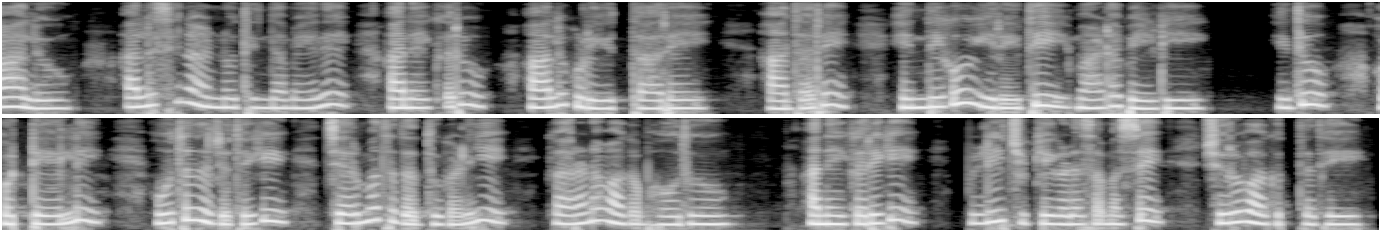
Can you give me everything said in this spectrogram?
ಹಾಲು. ಹಲಸಿನ ಹಣ್ಣು ತಿಂದ ಮೇಲೆ ಅನೇಕರು ಹಾಲು ಕುಡಿಯುತ್ತಾರೆ. ಆದರೆ ಎಂದಿಗೂ ಈ ರೀತಿ ಮಾಡಬೇಡಿ. ಇದು ಹೊಟ್ಟೆಯಲ್ಲಿ ಊತದ ಜೊತೆಗೆ ಚರ್ಮದ ದದ್ದುಗಳಿಗೆ ಕಾರಣವಾಗಬಹುದು. ಅನೇಕರಿಗೆ ಬಿಳಿ ಚುಕ್ಕೆಗಳ ಸಮಸ್ಯೆ ಶುರುವಾಗುತ್ತದೆ.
